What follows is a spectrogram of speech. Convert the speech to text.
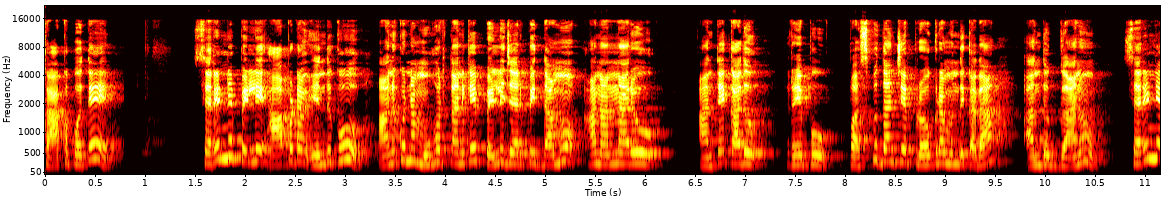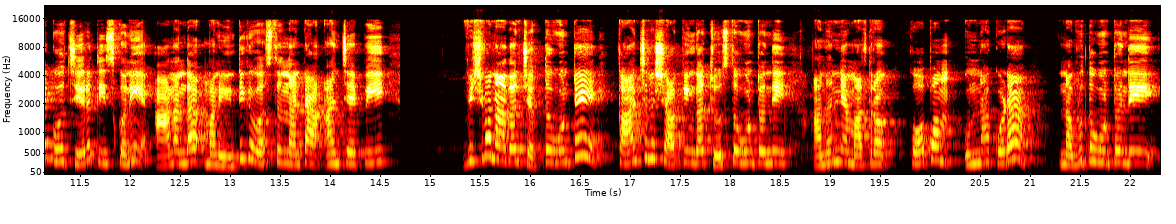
కాకపోతే శరణ్య పెళ్ళి ఆపటం ఎందుకు? అనుకున్న ముహూర్తానికే పెళ్ళి జరిపిద్దాము అని అన్నారు. అంతేకాదు రేపు పసుపు దంచే ప్రోగ్రాం ఉంది కదా అందుకు గాను శరణ్యకు చీర తీసుకొని ఆనంద మన ఇంటికి వస్తుందంట అని చెప్పి విశ్వనాథం చెప్తూ ఉంటే కాంచన షాకింగ్గా చూస్తూ ఉంటుంది. అనన్య మాత్రం కోపం ఉన్నా కూడా నవ్వుతూ ఉంటుంది.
